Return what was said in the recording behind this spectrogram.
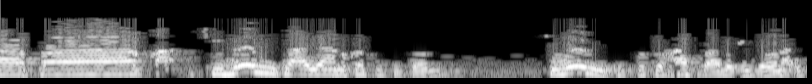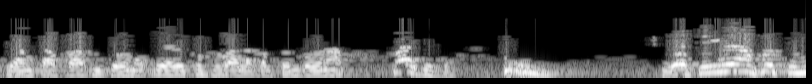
aafaaqa jihooyinka ayaanu ka tusi doonaa. Jihooyinka futuuxaad baa dhici doona islaamkaa faafi doona dheeda kufr baa la qabsan doonaa. Maarkaysa wa fii anfusihim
